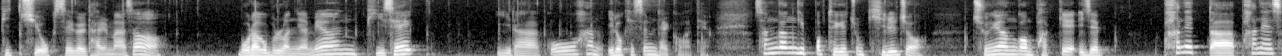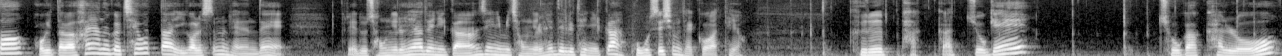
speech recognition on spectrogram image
빛이 옥색을 닮아서 뭐라고 불렀냐면 비색이라고 함 이렇게 쓰면 될 것 같아요. 상관기법 되게 좀 길죠. 중요한 건 밖에 이제 파냈다, 파내서 거기다가 하얀 흙을 채웠다 이걸 쓰면 되는데 그래도 정리를 해야 되니까 선생님이 정리를 해드릴 테니까 보고 쓰시면 될 것 같아요. 그릇 바깥쪽에 조각칼로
